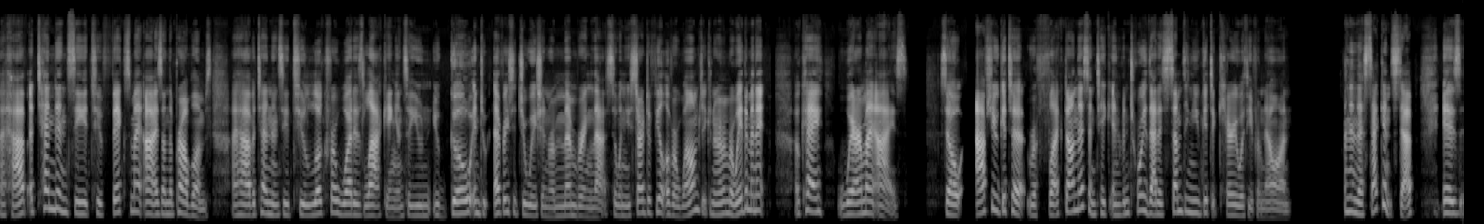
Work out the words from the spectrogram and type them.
I have a tendency to fix my eyes on the problems. I have a tendency to look for what is lacking. And so you you go into every situation remembering that. So when you start to feel overwhelmed, you can remember, wait a minute, okay, where are my eyes? So after you get to reflect on this and take inventory, that is something you get to carry with you from now on. And then the second step is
